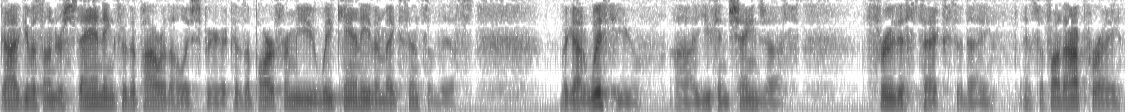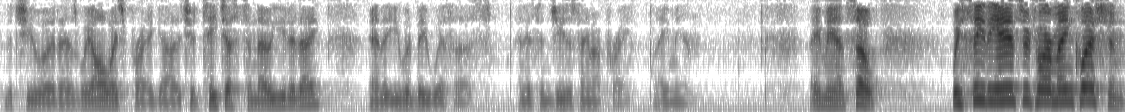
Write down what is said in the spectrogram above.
God, give us understanding through the power of the Holy Spirit, because apart from you, we can't even make sense of this. But God, with you, uh, you can change us through this text today. And so, Father, I pray that you would, as we always pray, God, that you'd teach us to know you today and that you would be with us. And it's in Jesus' name I pray. Amen. Amen. So, we see the answer to our main question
